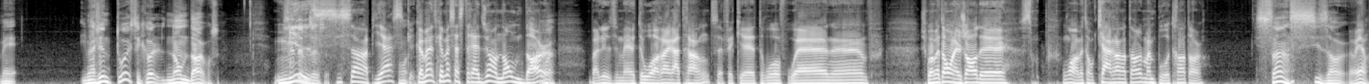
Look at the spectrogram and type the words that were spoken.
Mais imagine-toi c'est quoi le nombre d'heures pour ça? de me dire ça. 1600 piastres. Ouais. Comment, comment ça se traduit en nombre d'heures? Ouais. Ben là, tu mets un taux horaire à 30. Ça fait que 3 fois... euh, je sais pas, mettons un genre de... Ouais, mettons 40 heures, même pas 30 heures. 106 heures. Ben.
